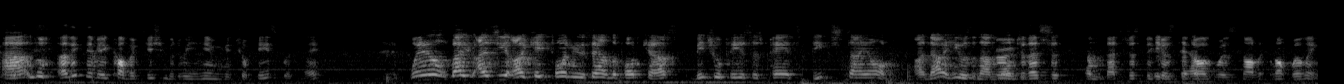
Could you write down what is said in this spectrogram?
Uh, look, I think there'd be a competition between him and Mitchell Pearce, wouldn't there? Well, mate, as you, I keep pointing this out in the podcast, Mitchell Pearce's pants did stay on. I know he was an unwanted. True, that's just, um, that's just because the dog was not not willing.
